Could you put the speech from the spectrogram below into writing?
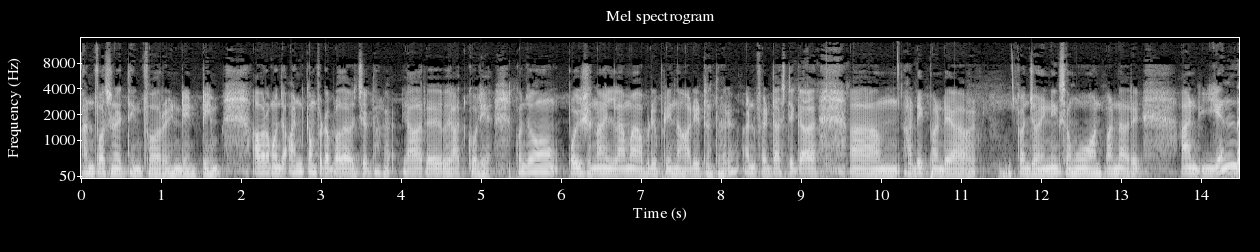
unfortunate thing for Indian team அவரை கொஞ்சம் அன்கம்ஃபர்டபுளாக தான் வச்சுருந்தாங்க. யார்? விராட் கோலியை. கொஞ்சம் பொசிஷனாக இல்லாமல் அப்படி இப்படின்னு ஆடிட்டு இருந்தார். அண்ட் ஃபென்டாஸ்டிக்காக ஹர்திக் பாண்டியா கொஞ்சம் இன்னிங்ஸை மூவ் ஆன் பண்ணார். அண்ட் எந்த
